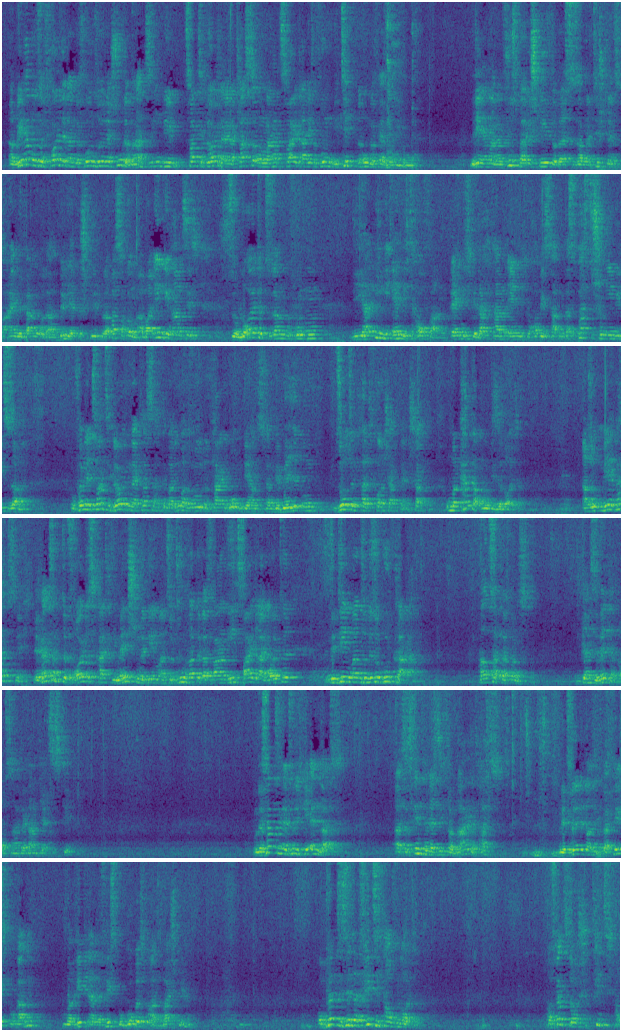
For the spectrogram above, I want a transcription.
Aber wir haben unsere Freunde dann gefunden, so in der Schule. Man hat irgendwie 20 Leute in einer Klasse und man hat zwei, drei gefunden, die tippten ungefähr so wie du. Mit denen hat man dann Fußball gespielt oder ist zusammen in den Tischtennisverein gegangen oder hat Billard gespielt oder was auch immer. Aber irgendwie haben sich so Leute zusammengefunden, die ja irgendwie ähnlich drauf waren, ähnlich gedacht haben, ähnliche Hobbys hatten. Das passte schon irgendwie zusammen. Und von den 20 Leuten in der Klasse hatte man immer so eine kleine Gruppen, die haben sich dann gebildet und so sind halt Freundschaften entstanden. Und man kannte auch nur diese Leute. Also mehr gab es nicht. Der ganze Freundeskreis, die Menschen, mit denen man zu tun hatte, das waren die zwei, drei Leute, mit denen man sowieso gut klarkam. Außerhalb davon ist die ganze Welt da draußen hat ja gar nicht existiert. Und das hat sich natürlich geändert, als das Internet sich verbreitet hat. Und jetzt meldet man sich bei Facebook an und man geht in eine Facebook-Gruppe, so als Beispiel. Und plötzlich sind da 40.000 Leute. Aus ganz Deutschland, 40.000.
